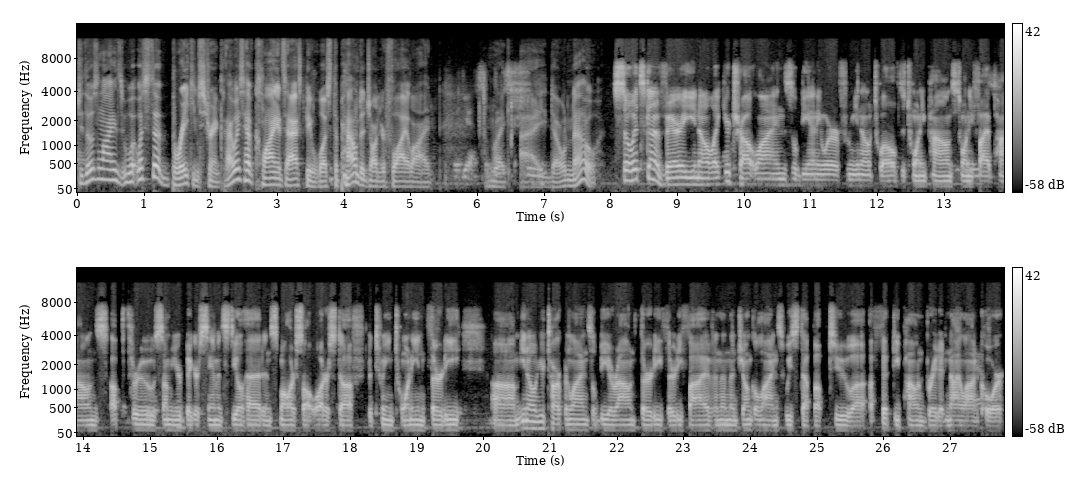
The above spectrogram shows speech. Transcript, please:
Do those lines? What, what's the breaking strength? I always have clients ask me, "What's the poundage on your fly line?" I'm like, I don't know. So it's going to vary, you know, like your trout lines will be anywhere from, you know, 12 to 20 pounds, 25 pounds, up through some of your bigger salmon steelhead and smaller saltwater stuff between 20 and 30. Um, you know, your tarpon lines will be around 30, 35. And then the jungle lines, we step up to uh, a 50 pound braided nylon core.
